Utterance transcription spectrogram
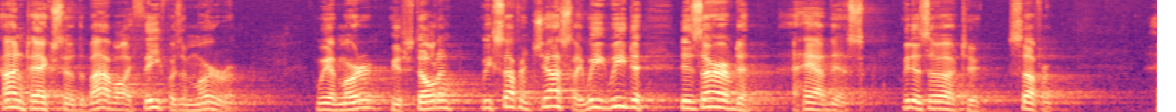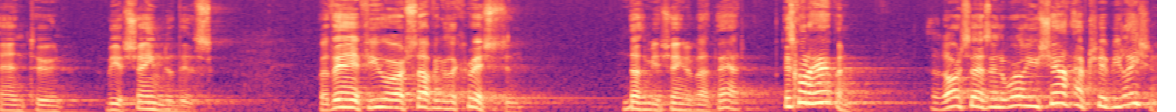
context of the Bible, a thief was a murderer. We have murdered, we have stolen, we suffered justly. We, we de- deserve to have this. We deserve to suffer and to be ashamed of this. But then, if you are suffering as a Christian, nothing to be ashamed about that. It's going to happen. The Lord says, In the world you shall have tribulation.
